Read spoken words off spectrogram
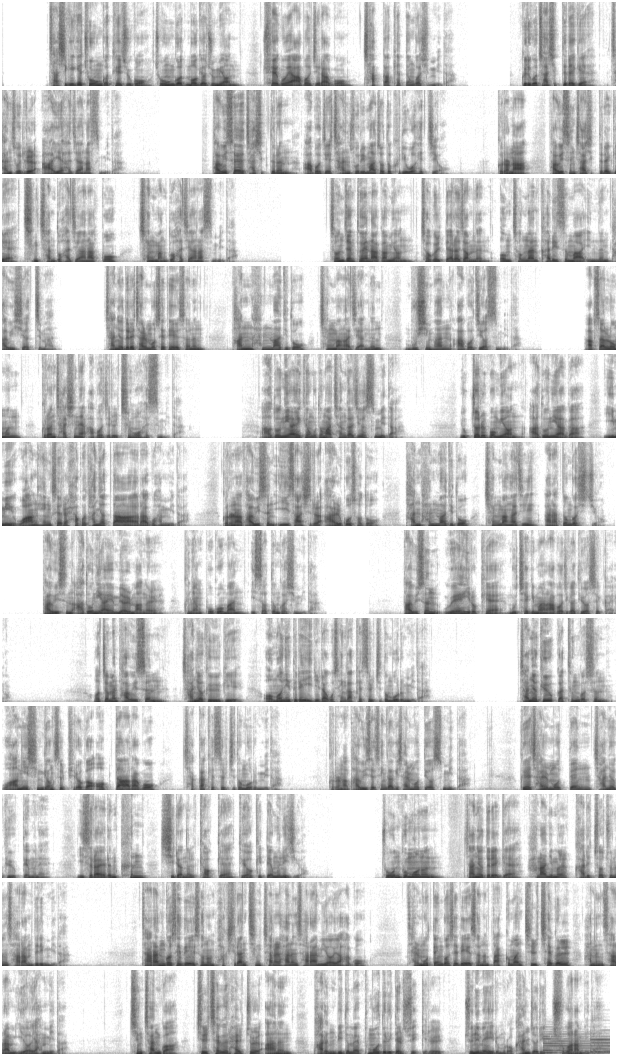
자식에게 좋은 것 해주고 좋은 것 먹여주면 최고의 아버지라고 착각했던 것입니다. 그리고 자식들에게 잔소리를 아예 하지 않았습니다. 다윗의 자식들은 아버지의 잔소리마저도 그리워했지요. 그러나 다윗은 자식들에게 칭찬도 하지 않았고 책망도 하지 않았습니다. 전쟁터에 나가면 적을 때려잡는 엄청난 카리스마 있는 다윗이었지만 자녀들의 잘못에 대해서는 단 한마디도 책망하지 않는 무심한 아버지였습니다. 압살롬은 그런 자신의 아버지를 증오했습니다. 아도니아의 경우도 마찬가지였습니다. 6절을 보면 아도니아가 이미 왕 행세를 하고 다녔다라고 합니다. 그러나 다윗은 이 사실을 알고서도 단 한마디도 책망하지 않았던 것이지요. 다윗은 아도니아의 멸망을 그냥 보고만 있었던 것입니다. 다윗은 왜 이렇게 무책임한 아버지가 되었을까요? 어쩌면 다윗은 자녀 교육이 어머니들의 일이라고 생각했을지도 모릅니다. 자녀 교육 같은 것은 왕이 신경 쓸 필요가 없다라고 착각했을지도 모릅니다. 그러나 다윗의 생각이 잘못되었습니다. 그의 잘못된 자녀 교육 때문에 이스라엘은 큰 시련을 겪게 되었기 때문이지요. 좋은 부모는 자녀들에게 하나님을 가르쳐 주는 사람들입니다. 잘한 것에 대해서는 확실한 칭찬을 하는 사람이어야 하고 잘못된 것에 대해서는 따끔한 질책을 하는 사람이어야 합니다. 칭찬과 질책을 할 줄 아는 바른 믿음의 부모들이 될 수 있기를 주님의 이름으로 간절히 축원합니다.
